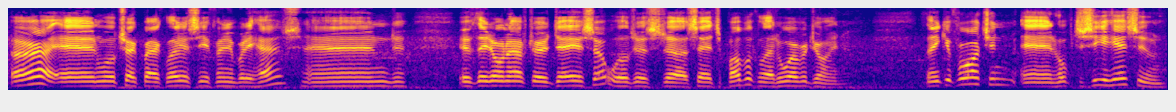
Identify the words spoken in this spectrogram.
Alright and we'll check back later see if anybody has. And if they don't after a day or so we'll just uh, say it's a public and let whoever join. Thank you for watching and hope to see you here soon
